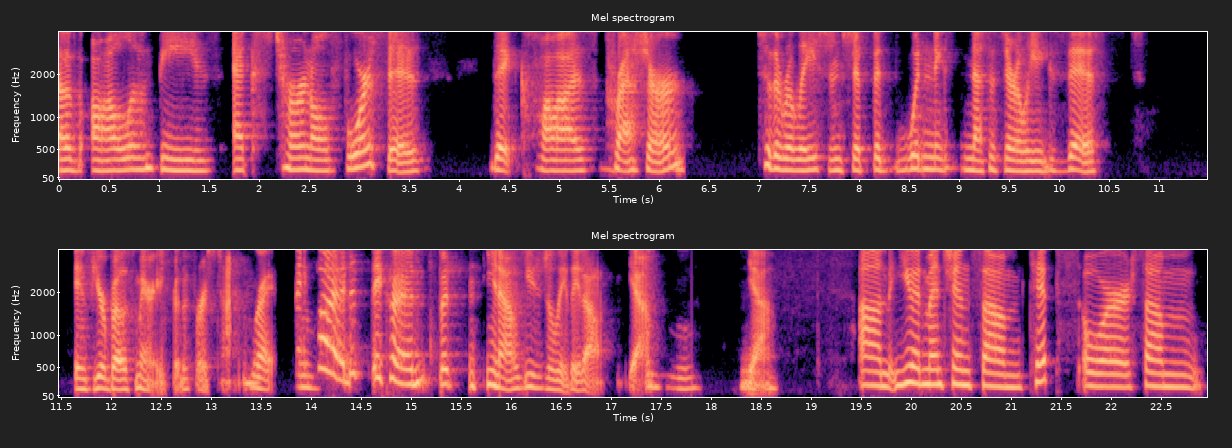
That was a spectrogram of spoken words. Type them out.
of all of these external forces that cause pressure to the relationship that wouldn't ex- necessarily exist if you're both married for the first time. Right. They could, they could, but you know, usually they don't. Yeah. Mm-hmm. Yeah. Um, you had mentioned some tips or some.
